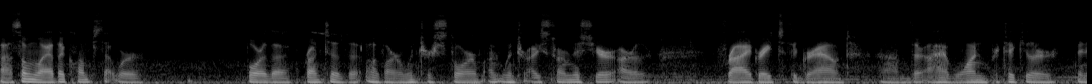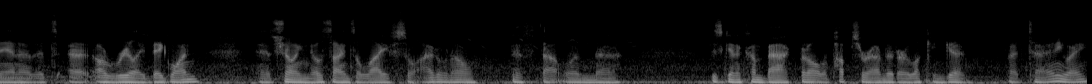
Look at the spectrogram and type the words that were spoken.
Uh, some of my other clumps that were bore the brunt of the of our winter storm, uh, winter ice storm this year, are fried right to the ground. Um, there, I have one particular banana that's a, a really big one, and it's showing no signs of life. So I don't know if that one uh, is going to come back, but all the pups around it are looking good. But uh, anyway,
